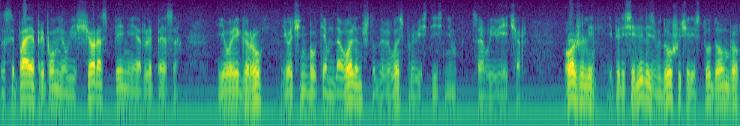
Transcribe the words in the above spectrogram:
Засыпая, припомнил еще раз пение Эрлепеса, его игру, и очень был тем доволен, что довелось провести с ним целый вечер. Ожили и переселились в душу через ту домбру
